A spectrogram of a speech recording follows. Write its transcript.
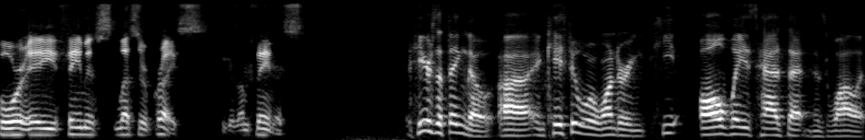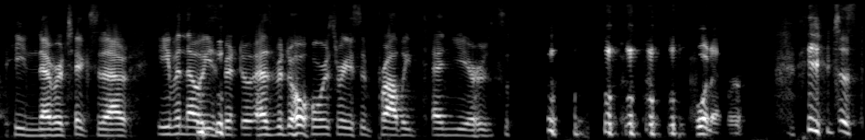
for a famous lesser price because I'm famous. Here's the thing, though. Uh, in case people were wondering, he always has that in his wallet. He never takes it out, even though he's been to, has been to a horse race in probably ten years. Whatever. you just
